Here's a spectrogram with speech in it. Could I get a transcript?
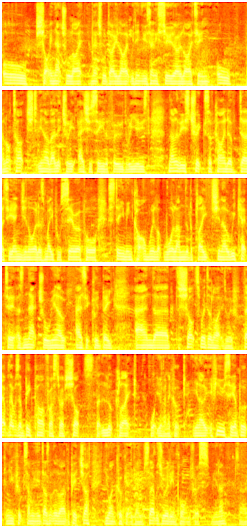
all shot in natural light, natural daylight. We didn't use any studio lighting. All they're not touched. You know, they're literally as you see the food we used. None of these tricks of kind of dirty engine oil as maple syrup or steaming cotton wool, wool under the plates. You know, we kept it as natural, you know, as it could be. And uh, the shots we're delighted with. That, that was a big part for us to have shots that look like what you're going to cook. You know, if you see a book and you cook something that doesn't look like the picture, you won't cook it again. So that was really important for us. You know, so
